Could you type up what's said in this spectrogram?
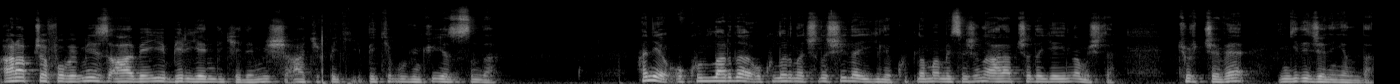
Arapça fobimiz AB'yi bir yendi ki demiş Akif Beki, Beki bugünkü yazısında. Hani okullarda okulların açılışıyla ilgili kutlama mesajını Arapçada yayınlamıştı. Türkçe ve İngilizcenin yanında.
